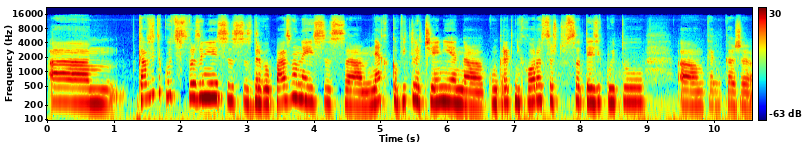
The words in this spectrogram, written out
А, Казусите, които са свързани с, с здравеопазване и с а, някакъв вид лечение на конкретни хора, също са тези, които а, как да кажа,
